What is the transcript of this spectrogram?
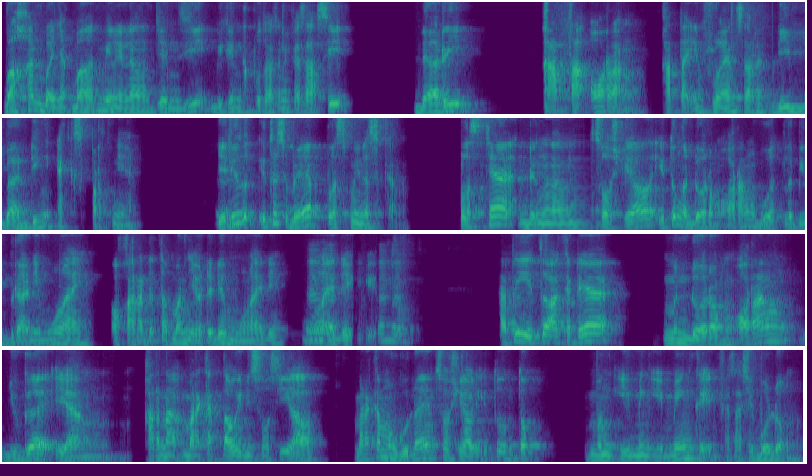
bahkan banyak banget milenial Gen Z bikin keputusan investasi dari kata orang, kata influencer dibanding expertnya. Jadi itu, itu sebenarnya plus minus kan. Plusnya dengan sosial itu ngedorong orang buat lebih berani mulai. Oh karena ada teman ya udah deh mulai deh, mulai Mhm, deh gitu. Tapi itu akhirnya mendorong orang juga yang karena mereka tahu ini sosial, mereka menggunakan sosial itu untuk mengiming-iming ke investasi bodong.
